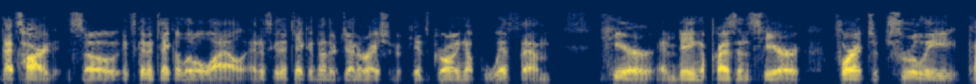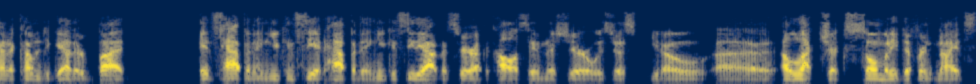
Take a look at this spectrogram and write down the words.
that's hard. So it's going to take a little while, and it's going to take another generation of kids growing up with them here and being a presence here for it to truly kind of come together. But it's happening. You can see it happening. You can see the atmosphere at the Coliseum this year was just, you know, uh, electric. So many different nights.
